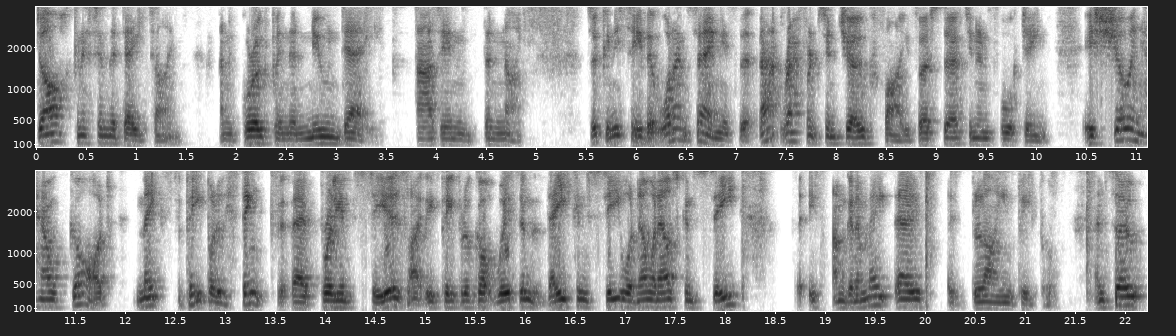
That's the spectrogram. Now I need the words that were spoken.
darkness in the daytime and grope in the noonday as in the night. So, can you see that what I'm saying is that that reference in Job 5, verse 13 and 14, is showing how God makes the people who think that they're brilliant seers, like these people who've got wisdom, that they can see what no one else can see. I'm going to make those as blind people. And so,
